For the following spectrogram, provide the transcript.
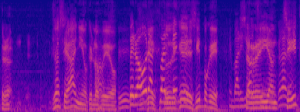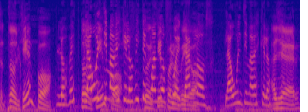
Pero yo hace años que los Ah, veo. sí. Pero ahora Lo dejé- Lo dejé de actualmente... decir porque En se reían, claro. sí, todo el tiempo. ¿Los ves? La última tiempo. vez que los viste, ¿cuándo fue. Carlos? La última vez que los viste. Ayer,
